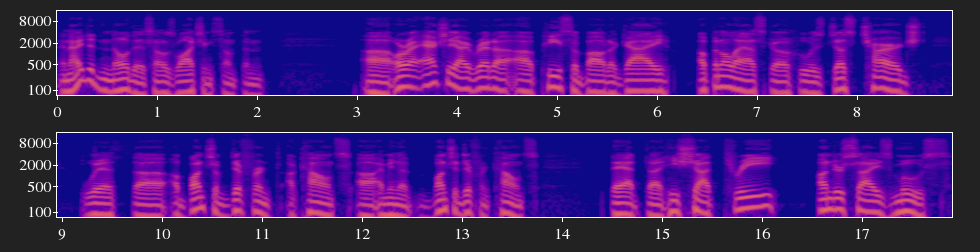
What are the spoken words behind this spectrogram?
and I didn't know this, I was watching something, uh, or actually I read a, a piece about a guy up in Alaska who was just charged with uh, a bunch of different accounts. Uh, I mean, a bunch of different counts that uh, he shot three undersized moose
